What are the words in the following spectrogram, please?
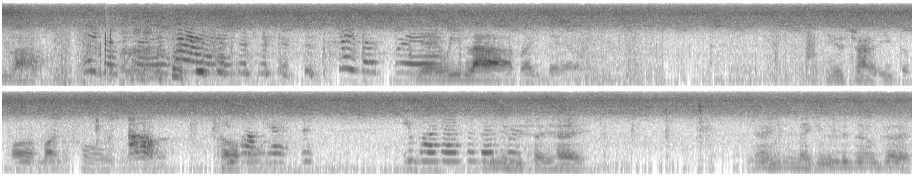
We live. Hey, best friend. Hey, best friend. Yeah, we live right there. He was trying to eat the uh, microphone Oh. You talk on it. podcasting? You podcasting, best You usually friend? say, hey. Yeah, you been making, you been doing good.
